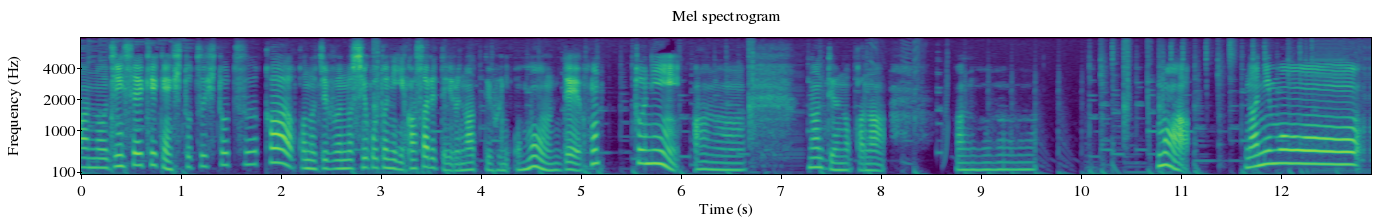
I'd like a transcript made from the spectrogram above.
あの、人生経験一つ一つが、この自分の仕事に活かされているなっていうふうに思うんで、本当に、あの、なんていうのかな、あのまあ、何も、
